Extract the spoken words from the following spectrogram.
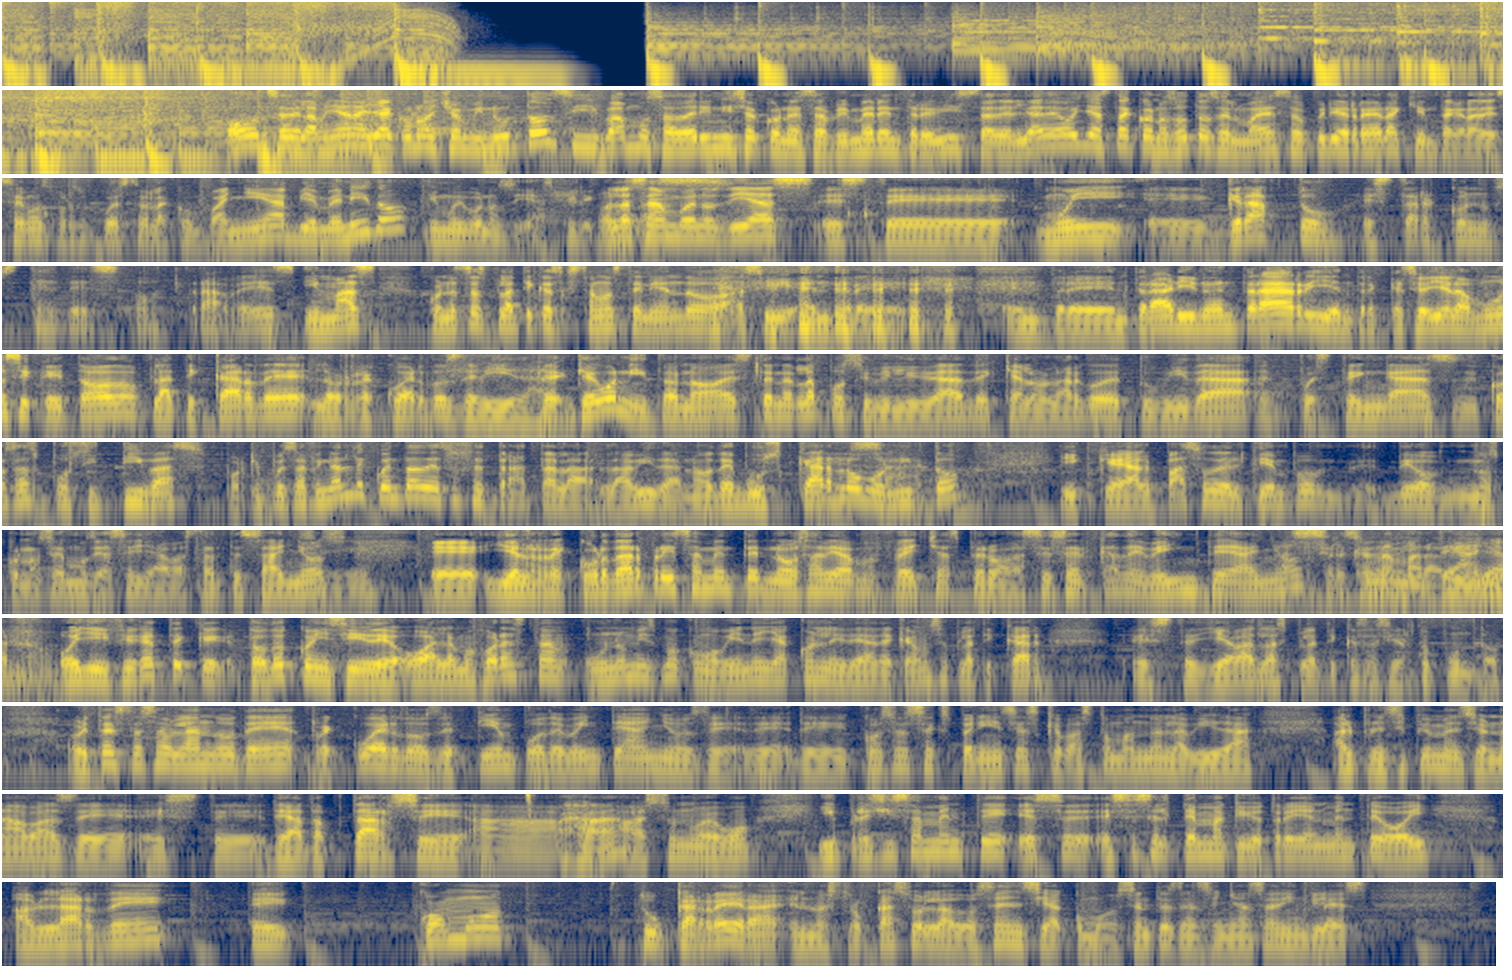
11 de la mañana ya con 8 minutos y vamos a dar inicio con nuestra primera entrevista del día de hoy. Ya está con nosotros el maestro Piri Herrera, quien te agradecemos por supuesto la compañía. Bienvenido y muy buenos días, Piri. ¿cómo Hola Sam, buenos días. Este, muy eh, grato estar con ustedes otra vez y más con estas pláticas que estamos teniendo así entre, entre entrar y no entrar y entre que se oye la música y todo, platicar de los recuerdos de vida. Qué, qué bonito, ¿no? Es tener la posibilidad de que a lo largo de tu vida pues tengas cosas positivas, porque pues a final de cuentas de eso se trata la, la vida, ¿no? De buscar lo bonito y que al paso del tiempo, eh, digo, nos conocemos de hace ya bastantes años Sí. eh, y el recordar precisamente, no sabíamos fechas, pero hace cerca de 20 años, Hace cerca es una de 20 maravilla, años. ¿no? Oye, y fíjate que todo coincide, o a lo mejor hasta uno mismo como viene ya con la idea de que vamos a platicar, este, llevas las pláticas a cierto punto. Ahorita estás hablando de recuerdos, de tiempo, de 20 años, de, de- de cosas, experiencias que vas tomando en la vida. Al principio mencionabas de, este, de adaptarse a, a, a esto nuevo, y precisamente ese, ese es el tema que yo traía en mente hoy, hablar de eh, cómo tu carrera, en nuestro caso la docencia, como docentes de enseñanza de inglés,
